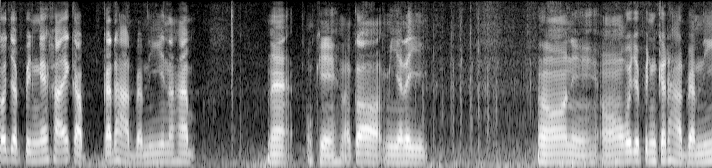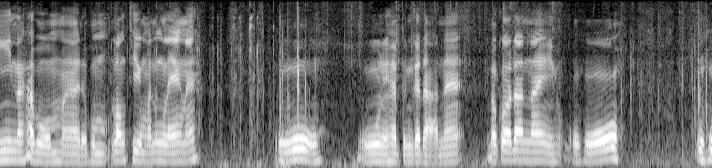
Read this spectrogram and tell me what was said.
ก็จะเป็นคล้ายๆ กับกระดาษแบบนี้นะครับ นะโอเค แล้วก็มีอะไรอีก อ๋อ นี่ อ๋อ ก็จะเป็นกระดาษแบบนี้นะครับผม อ่า เดี๋ยวผมลองเทออกมาแรงๆนะ โอ้โหนี่ครับ เป็นกระดาษนะ แล้วก็ด้านใน โอ้โห โอ้โห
